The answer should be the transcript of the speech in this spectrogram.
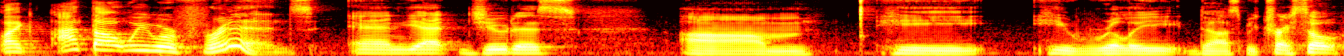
like I thought we were friends, and yet Judas, um, he he really does betray. So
